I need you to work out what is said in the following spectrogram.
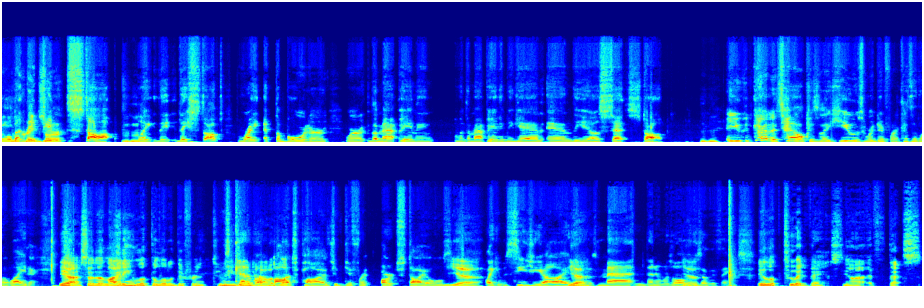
all the but they didn't are. stop. Mhm. Like they they stopped right at the border where the matte painting, with the matte painting began and the uh, set stopped. Mhm. And you could kind of tell because the hues were different because of the lighting. Yeah, so the lighting looked a little different to me. kind of a how it Mod. Podge of different art styles. Yeah, Like it was CGI, Yeah. then it was matte, and then it was all Yeah. these other things. it looked too advanced. You know, if that's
